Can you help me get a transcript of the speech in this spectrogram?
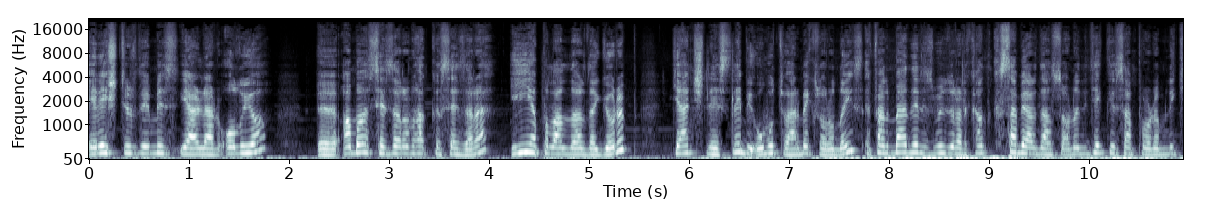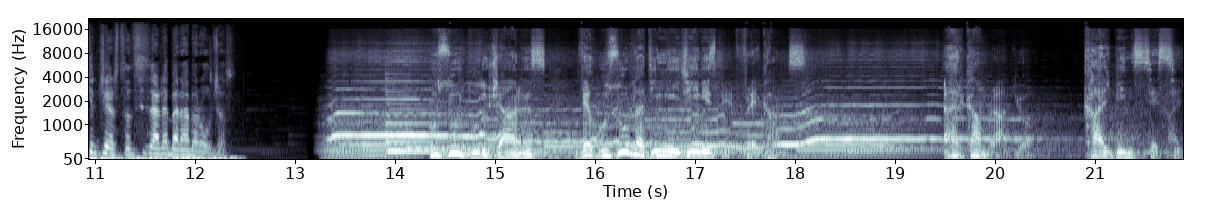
Eleştirdiğimiz yerler oluyor. E, ama Sezar'ın hakkı Sezar'a iyi yapılanları da görüp genç nesle bir umut vermek zorundayız. Efendim ben Deniz Münir Arkan. Kısa bir aradan sonra Nitek Lisan programının ikinci yarısında sizlerle beraber olacağız. Huzur bulacağınız ve huzurla dinleyeceğiniz bir frekans. Erkam Radyo, Kalbin Sesi.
